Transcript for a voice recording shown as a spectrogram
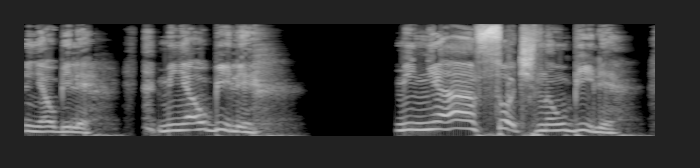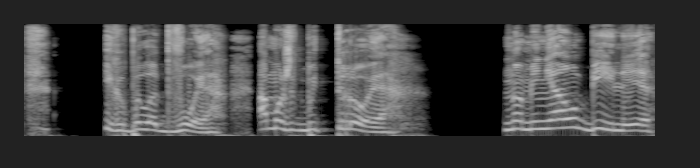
Меня убили. Меня убили. Меня сочно убили. Их было двое, а может быть трое. Но меня убили.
